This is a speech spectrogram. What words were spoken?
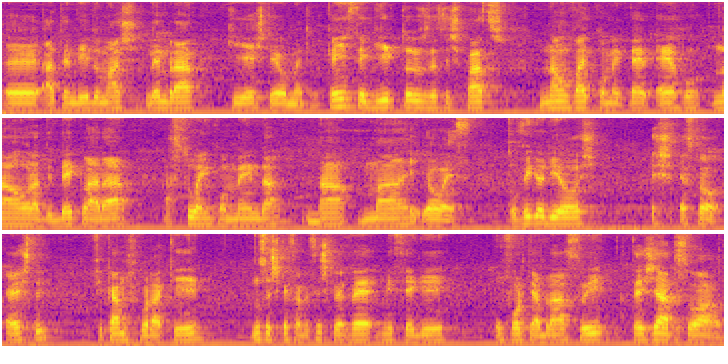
é, atendidos, mas lembrar que este é o método. Quem seguir todos esses passos não vai cometer erro na hora de declarar a sua encomenda na MyOS. O vídeo de hoje é só este. Ficamos por aqui. Não se esqueça de se inscrever, me seguir. Um forte abraço e até já, pessoal.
